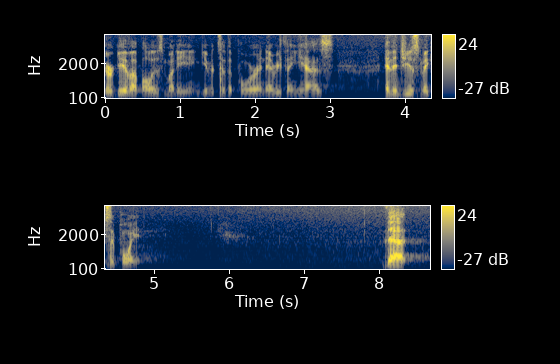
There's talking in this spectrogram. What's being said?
or give up all his money and give it to the poor and everything he has. And then Jesus makes a point that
